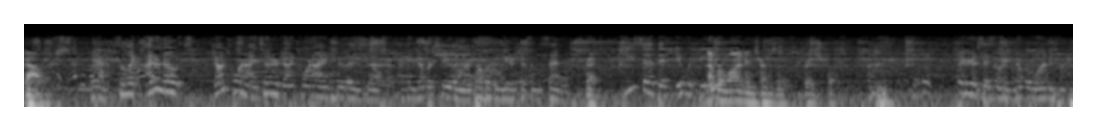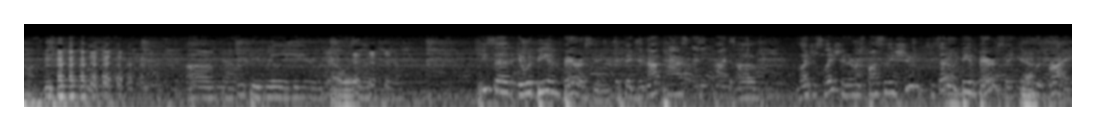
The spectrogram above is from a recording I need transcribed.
dollars. Yeah. So like I don't know, John Cornyn, Senator John Cornyn, who is uh, I think number two in the Republican leadership in the Senate, Right. he said that it would be Number one in terms of bridge choice. I thought you were gonna say something like number one is my one. Um, That would be really weird. Yeah, would. Yeah. he said it would be embarrassing if they did not pass any kind of legislation in response to these shootings. He said it would be embarrassing, and Yeah. he was right.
